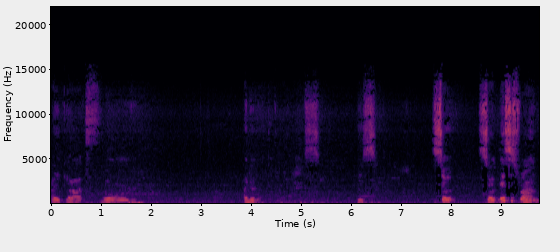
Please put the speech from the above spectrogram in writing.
I got for I don't know. This so so this is from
